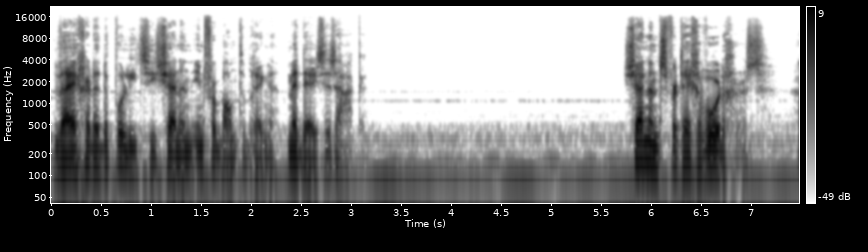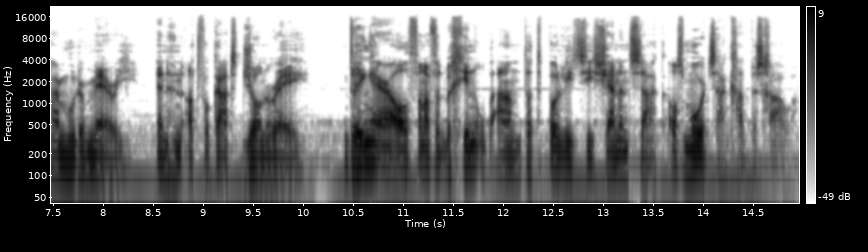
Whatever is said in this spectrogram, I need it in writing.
weigerde de politie Shannon in verband te brengen met deze zaken. Shannons vertegenwoordigers, haar moeder Mary en hun advocaat John Ray, dringen er al vanaf het begin op aan dat de politie Shannons zaak als moordzaak gaat beschouwen.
